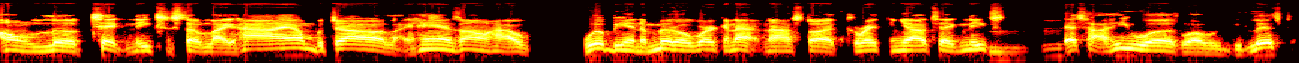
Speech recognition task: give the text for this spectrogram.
on little techniques and stuff like how I am with y'all, like hands on, how we'll be in the middle of working out and I'll start correcting y'all techniques. Mm-hmm. That's how he was while we'd be lifting.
